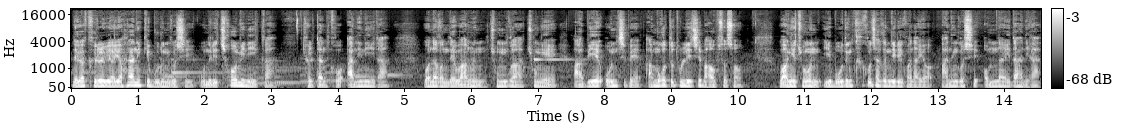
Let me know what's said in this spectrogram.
내가 그를 위하여 하나님께 물은 것이 오늘이 처음이니이까. 결단코 아니니이다. 원하건대 왕은 종과 종의 아비의 온 집에 아무것도 돌리지 마옵소서. 왕의 종은 이 모든 크고 작은 일에 관하여 아는 것이 없나이다 하니라.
